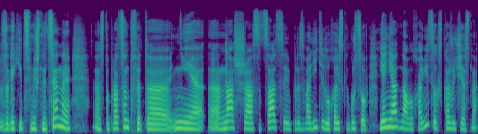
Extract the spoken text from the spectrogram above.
за какие-то смешные цены сто процентов это не э, наша ассоциация производителей луховицких огурцов. Я не одна в Луховицах, скажу честно.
